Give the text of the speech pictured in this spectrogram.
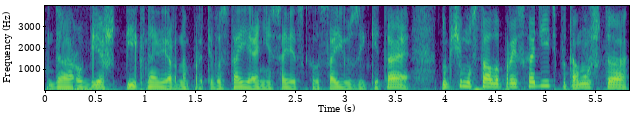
Да, рубеж, пик, наверное, противостояния Советского Союза и Китая. Но почему стало происходить? Потому что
